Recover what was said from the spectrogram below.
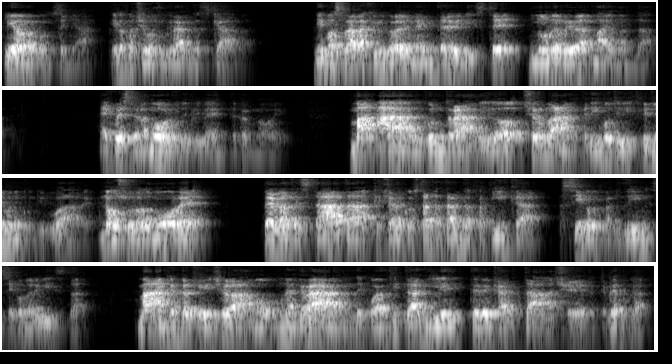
li aveva consegnati e lo faceva su grande scala. Dimostrava che lui probabilmente le riviste non le aveva mai mandate. E questo era molto deprimente per noi. Ma al contrario, c'erano anche dei motivi che spingevano a continuare. Non solo l'amore per la testata che c'era costata tanta fatica sia come fanzine sia come rivista, ma anche perché ricevavamo una grande quantità di lettere cartacee, perché all'epoca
